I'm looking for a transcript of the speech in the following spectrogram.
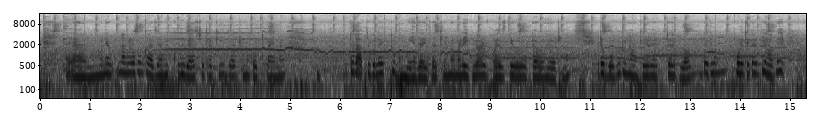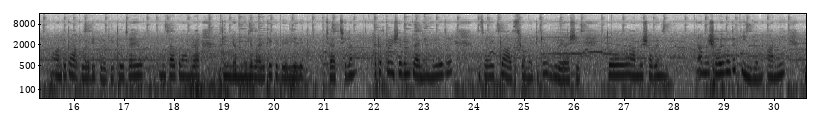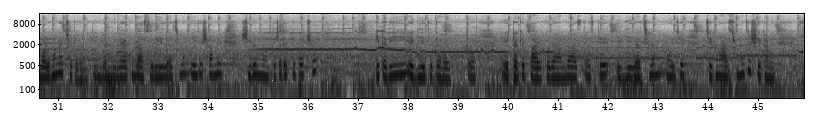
মানে নানা রকম কাজে আমি খুবই ব্যস্ত থাকি, যার জন্য করতে পারি না। তো রাত্রেবেলা একটু ঘুমিয়ে যাই, যার জন্য আমার এইগুলো আর ভয়েস দিয়ে ওঠা হয়ে ওঠে না। এটা বহুদিন আগের একটা ব্লগ দেখলাম পরে থেকে আর কি হবে? অন্তত আপলোডই করে দিই। তো যাই হোক, তারপর আমরা তিনজন মিলে বাড়ি থেকে বেরিয়ে যাচ্ছিলাম। হঠাৎ করে সেদিন প্ল্যানিং হলো যে যাই একটু আশ্রমের দিকে ঘুরে আসি। তো আমরা সবাই আমরা সবাই বলতে তিনজন, আমি, বড় বোন আর ছোটো বোন। তিনজন মিলে এখন রাস্তা দিয়ে যাচ্ছিলাম। এই যে সামনে শিবের মূর্তিটা দেখতে পাচ্ছ, এটা দিয়েই এগিয়ে যেতে হয়। তো এটাকে পার করে আমরা আস্তে আস্তে এগিয়ে যাচ্ছিলাম। ওই যে যেখানে আশ্রম আছে সেখানে।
